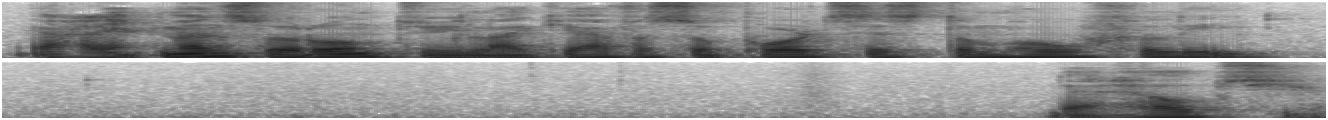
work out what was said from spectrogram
ja, je hebt mensen rond u, like you have a support system, hopefully. That helps you.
